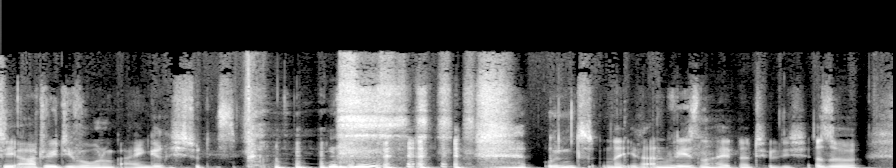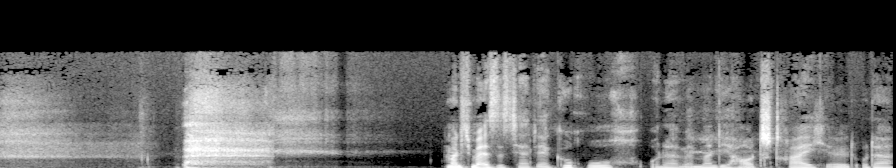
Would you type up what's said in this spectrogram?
Die Art, wie die Wohnung eingerichtet ist. Mhm. Und na, ihre Anwesenheit natürlich. Also Manchmal ist es ja der Geruch oder wenn man die Haut streichelt oder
